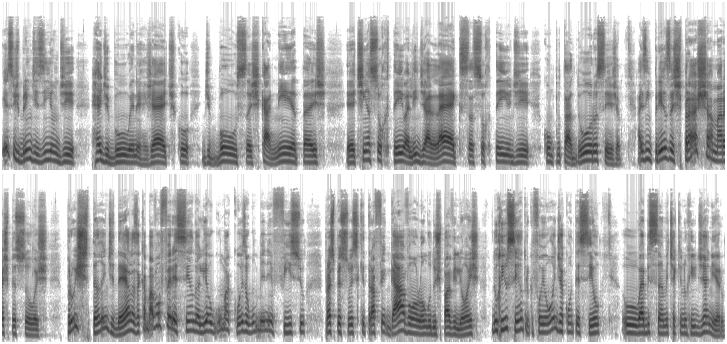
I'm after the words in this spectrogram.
Esses brindes iam de Red Bull energético, de bolsas, canetas, eh, tinha sorteio ali de Alexa, sorteio de computador, ou seja, as empresas, para chamar as pessoas para o stand delas, acabavam oferecendo ali alguma coisa, algum benefício para as pessoas que trafegavam ao longo dos pavilhões do Rio Centro, que foi onde aconteceu o Web Summit aqui no Rio de Janeiro.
